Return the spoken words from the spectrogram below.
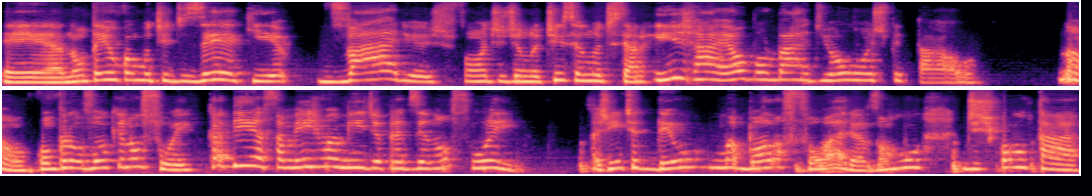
É, não tenho como te dizer que várias fontes de notícia noticiaram Israel bombardeou um hospital. Não, comprovou que não foi. Cadê essa mesma mídia para dizer não foi? a gente deu uma bola fora, vamos descontar.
